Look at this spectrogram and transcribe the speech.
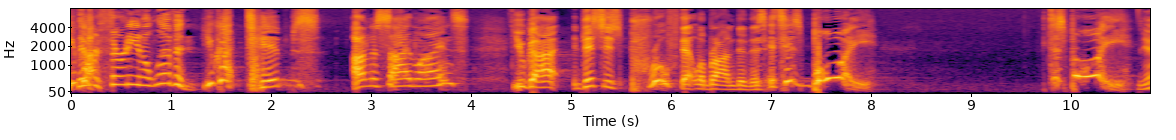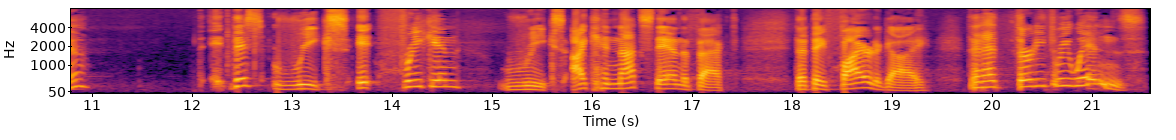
you they got were 30 and 11. you got Tibbs on the sidelines. You got this is proof that LeBron did this. It's his boy. It's his boy. Yeah. It- this reeks. It freaking reeks. I cannot stand the fact that they fired a guy that had 33 wins.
